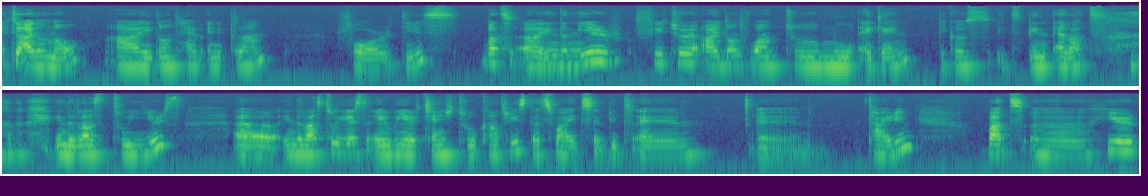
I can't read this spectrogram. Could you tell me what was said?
Actually, I don't know. I don't have any plan for this. But uh, in the near future, I don't want to move again because it's been a lot in the last two years. Uh, in the last two years, uh, we have changed two countries. That's why it's a bit um, um, tiring. But uh, here,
